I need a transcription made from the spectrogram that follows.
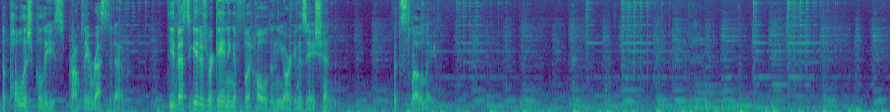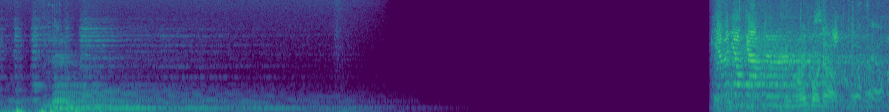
The Polish police promptly arrested him. The investigators were gaining a foothold in the organization, but slowly. We're in Bordeaux.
